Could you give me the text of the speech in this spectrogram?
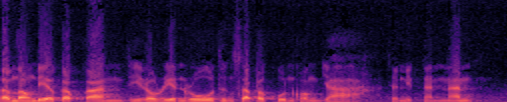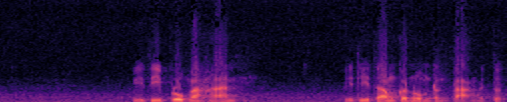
ตำนองเดียวกับการที่เราเรียนรู้ถึงสรรพคุณของยาชนิดนั้น ๆ วิธีปรุงอาหาร วิธีทำขนมต่าง ๆ ไปต้น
